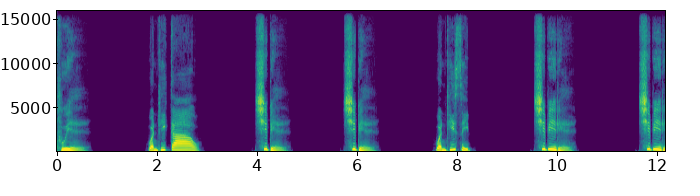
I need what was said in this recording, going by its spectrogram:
9일, วันที่เก้า 10일, 10일, วันที่สิบ 11일, 11일,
